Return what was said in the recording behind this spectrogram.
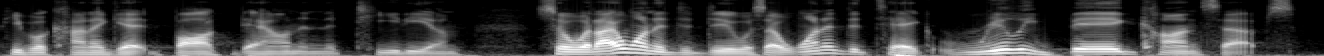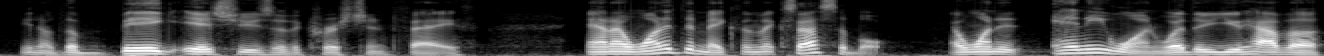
people kind of get bogged down in the tedium. So what I wanted to do was I wanted to take really big concepts, you know, the big issues of the Christian faith, and I wanted to make them accessible. I wanted anyone, whether you have a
